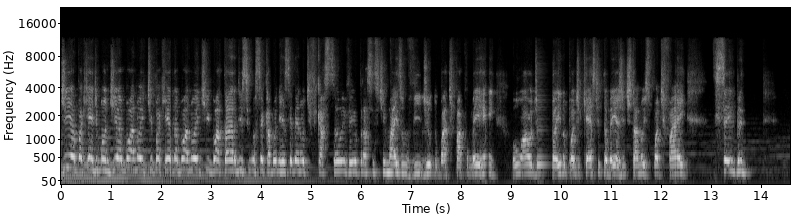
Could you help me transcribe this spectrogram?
dia para quem é de bom dia, boa noite para quem é da boa noite e boa tarde. Se você acabou de receber a notificação e veio para assistir mais um vídeo do Bate-Papo Mayhem, um áudio aí no podcast também, a gente está no Spotify sempre.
